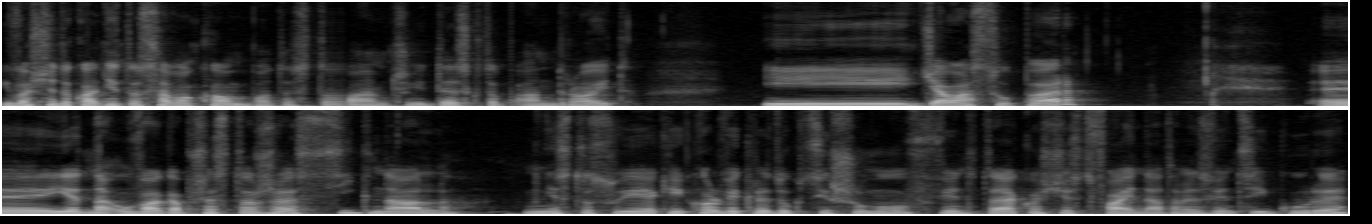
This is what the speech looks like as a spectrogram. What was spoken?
I właśnie dokładnie to samo kombo testowałem, czyli desktop Android i działa super. E, jedna uwaga, przez to, że Signal nie stosuje jakiejkolwiek redukcji szumów, więc ta jakość jest fajna, tam jest więcej góry,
